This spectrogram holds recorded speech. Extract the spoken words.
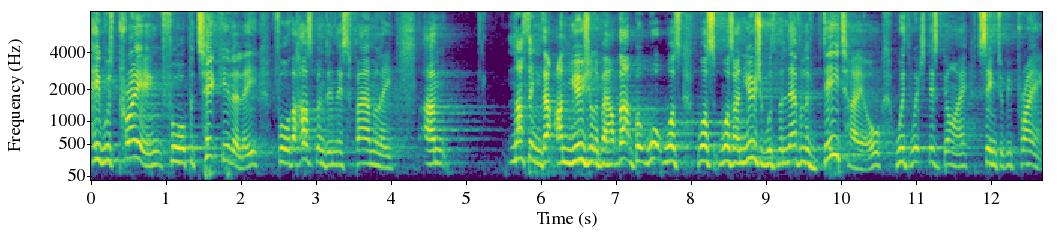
he was praying for, particularly for the husband in this family. Um, Nothing that unusual about that, but what was, was, was unusual was the level of detail with which this guy seemed to be praying.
